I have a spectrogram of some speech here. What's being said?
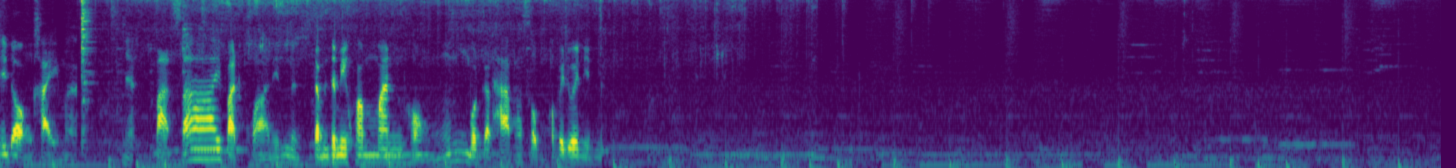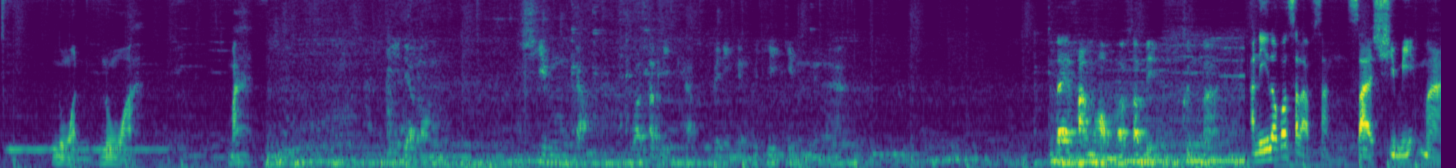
ที่ดองไข่มาเนี่ยปาดซ้ายปาดขวานิดนึง แต่มันจะมีความมันของบนกระทะผสมเข้าไปด้วยนิดนึงนวลนัวมากนี่เดี๋ยวลองชิมกับวาซาบิครับ เป็นอีกหนึ่งวิธีกินเนื้อ ได้ความหอมวาซาบิขึ้นมา อันนี้เราก็สลับสั่งซาชิมิมา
